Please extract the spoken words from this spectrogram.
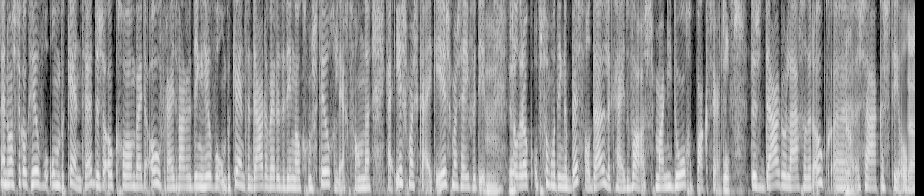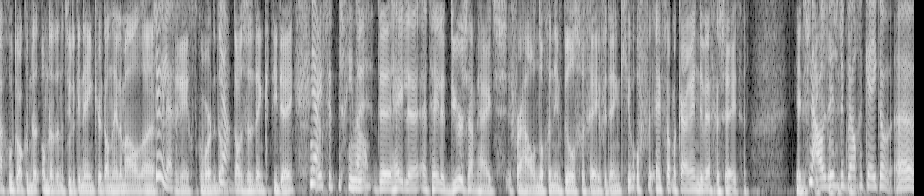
En er was natuurlijk ook heel veel onbekend. Hè? Dus ook gewoon bij de overheid waren de dingen heel veel onbekend. En daardoor werden de dingen ook gewoon stilgelegd. Van uh, ja, eerst maar eens kijken, eerst maar eens even dit. Mm, Terwijl er ook op sommige dingen best wel duidelijkheid was, maar niet doorgepakt werd. Klopt. Dus daardoor lagen er ook uh, ja. zaken stil. Ja, goed, ook omdat, omdat het natuurlijk in één keer dan helemaal uh, geregeld kon worden. Dat, ja. dat is denk ik het idee. Heeft het misschien wel. De, de hele, het hele duurzaamheidsverhaal nog een impuls gegeven, denk je? Of heeft dat elkaar in de weg gezeten? Nou, er is natuurlijk wel gekeken. Uh,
